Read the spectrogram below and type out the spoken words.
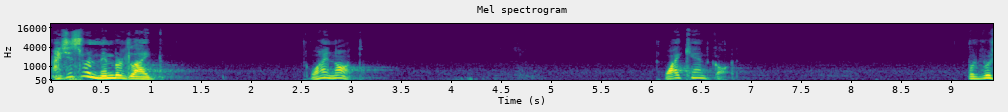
I just remembered like why not? Why can't God? But we're,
